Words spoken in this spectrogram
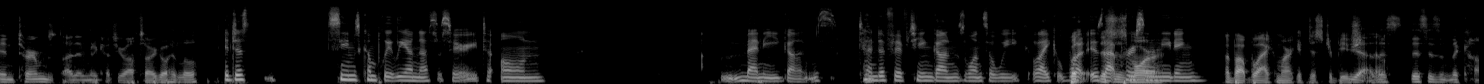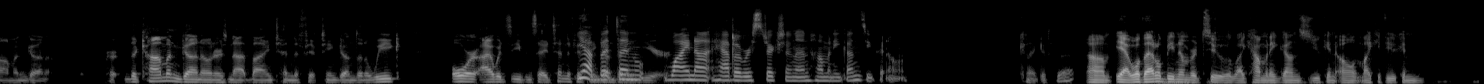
in terms, I didn't mean to cut you off. Sorry. Go ahead, Lil. it just seems completely unnecessary to own many guns 10 to 15 guns once a week like what is that is person needing About black market distribution. Yeah, though. this this isn't the common gun. The common gun owner is not buying ten to fifteen guns in a week, or I would even say ten to fifteen yeah but then a year. why not have a restriction on how many guns you can own Can I get to that? Um, yeah, well, that'll be number two. Like how many guns you can own. Like if you can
